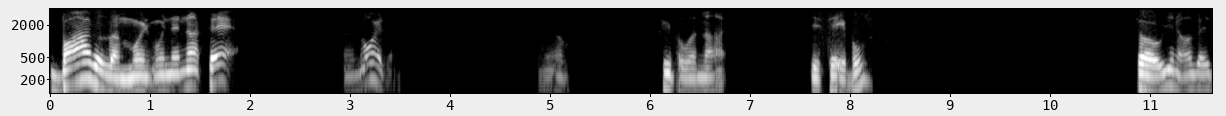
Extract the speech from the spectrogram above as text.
bother them when when they're not there, annoy them. You know, people are not disabled, so you know they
